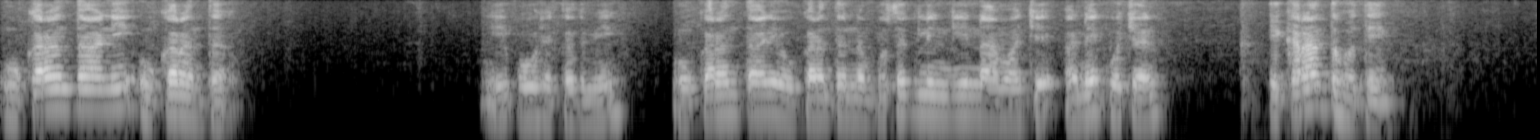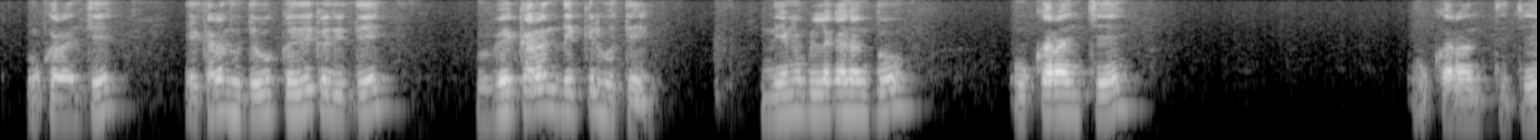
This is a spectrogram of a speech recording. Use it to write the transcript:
उकारांत आणि उकारांत. हे पाहू शकता तुम्ही. उकारांत आणि उकारांत नपुसकलिंगी नामाचे अनेक वचन एकारांत होते. उकारांचे एकारांत होते व कधी कधी ते वेकारांत देखील होते. नियम आपल्याला काय सांगतो? उकारांचे उकारांतचे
